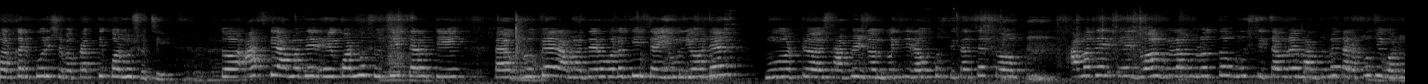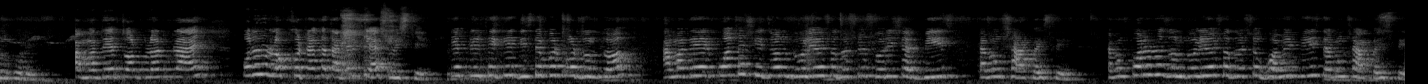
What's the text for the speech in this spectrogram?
সরকারি পরিষেবা প্রাপ্তি কর্মসূচি। তো আজকে আমাদের এই কর্মসূচি তেরোটি গ্রুপের আমাদের হলো তিনটা ইউনিয়নের মোট ছাব্বিশ জন ব্যক্তিরা উপস্থিত আছে। তো আমাদের এই দলগুলা মূলত মুষ্টি চাউলের মাধ্যমে তারা পুঁজি গঠন করে। আমাদের দলগুলার প্রায় পনেরো লক্ষ টাকা তাদের ক্যাশ হয়েছে। এপ্রিল থেকে ডিসেম্বর পর্যন্ত আমাদের পঁচাশি জন দলীয় সদস্য সরিষার বীজ এবং সার পাইছে এবং পনেরো জন দলীয় সদস্য গমের বীজ এবং সার পাইছে।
